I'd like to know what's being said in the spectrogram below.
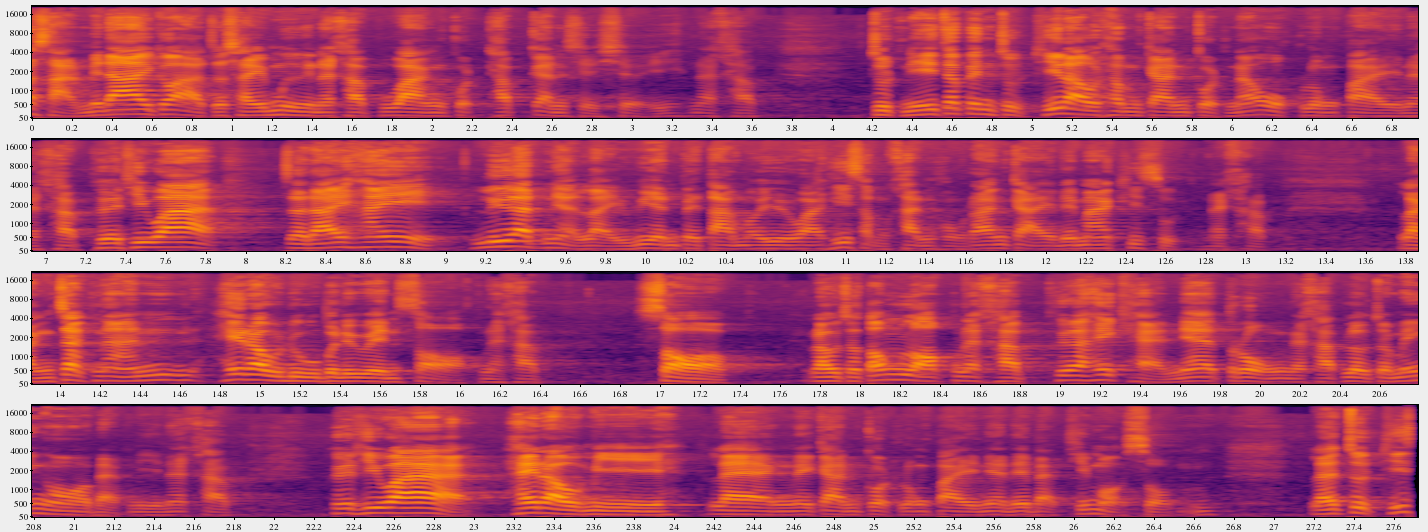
ประสานไม่ได้ก็อาจจะใช้มือนะครับ วางกดทับกันเฉยๆนะครับ จุดนี้จะเป็นจุดที่เราทำการกดหน้าอกลงไปนะครับ เพื่อที่ว่า จะได้ให้เลือดเนี่ยไหลเวียนไปตามอวัยวะที่สำคัญของร่างกายได้มากที่สุดนะครับ หลังจากนั้นให้เราดูบริเวณศอกนะครับศอกเราจะต้องล็อกนะครับเพื่อให้แขนเนี่ยตรงนะครับ เราจะไม่งอแบบนี้นะครับ เพื่อที่ว่าให้เรามีแรงในการกดลงไปเนี่ยในแบบที่เหมาะสม และจุดที่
